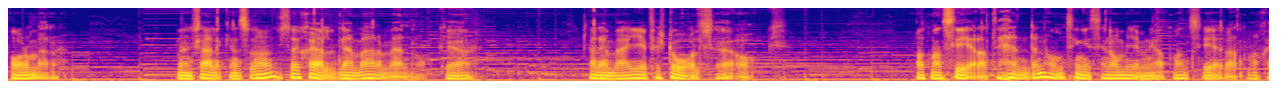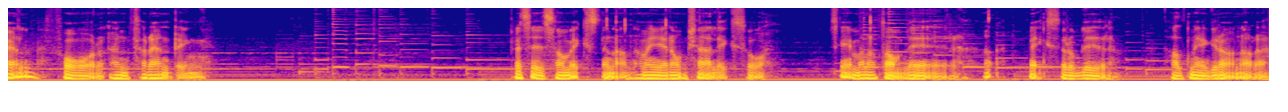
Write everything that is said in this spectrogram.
former. Men kärleken som sig själv, den värmen och eh, när den börjar ge förståelse och att man ser att det händer någonting i sin omgivning, att man ser att man själv får en förändring. Precis som växterna, när man ger dem kärlek så ser man att de blir, växer och blir allt mer grönare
